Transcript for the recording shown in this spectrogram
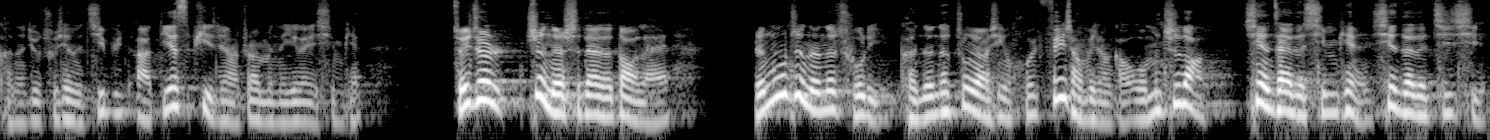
可能就出现了 GP 啊 DSP 这样专门的一类芯片。随着智能时代的到来，人工智能的处理可能的重要性会非常非常高。我们知道现在的芯片、现在的机器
